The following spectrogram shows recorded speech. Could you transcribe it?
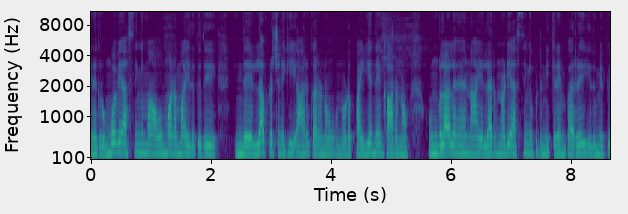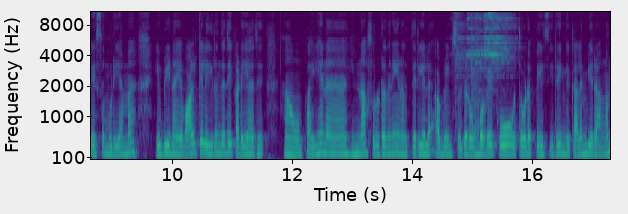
எனக்கு ரொம்பவே அசிங்கமாக அவமானமாக இருக்குது. இந்த எல்லா பிரச்சனைக்கும் யார் காரணம்? உன்னோட பையன்தான் காரணம். உங்களால் நான் எல்லோரும் முன்னாடி அசிங்கப்பட்டு நிற்கிறேன் பாரு. எதுவுமே பேச முடியாமல் இப்படி நான் என் வாழ்க்கையில் இருந்ததே கிடையாது. உன் பையனை என்ன சொல்கிறதுனே எனக்கு தெரியலை அப்படின்னு சொல்லிட்டு ரொம்பவே கோவத்தோடு பேசிட்டு இங்கே கிளம்பிடுறாங்க.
